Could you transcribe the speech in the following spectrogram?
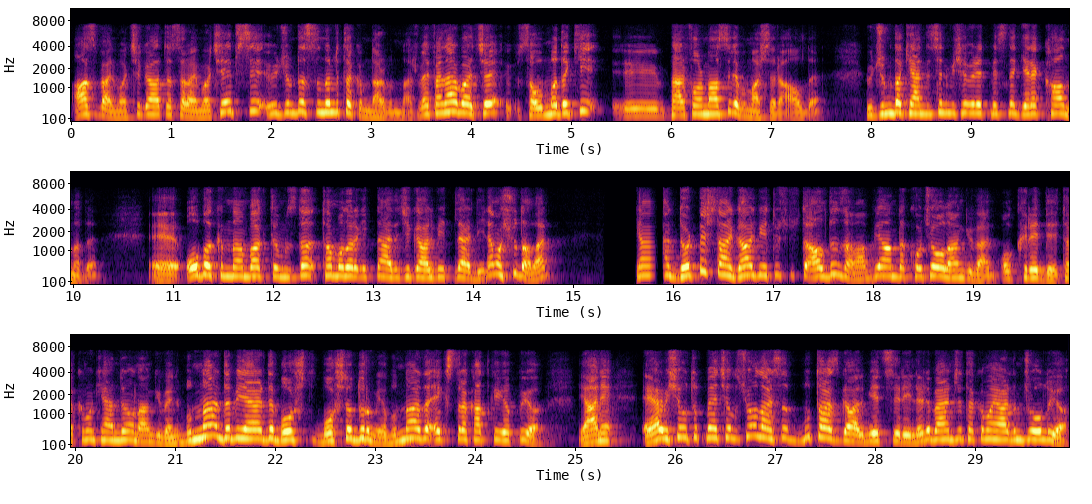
Asbel maçı, Galatasaray maçı hepsi hücumda sınırlı takımlar bunlar. Ve Fenerbahçe savunmadaki e, performansıyla bu maçları aldı. Hücumda kendisinin bir şey üretmesine gerek kalmadı. E, o bakımdan baktığımızda tam olarak ikna edici galibiyetler değil ama şu da var. Yani 4-5 tane galibiyet üst üste aldığın zaman bir anda koça olan güven, o kredi, takımın kendine olan güveni bunlar da bir yerde boş boşta durmuyor. Bunlar da ekstra katkı yapıyor. Yani eğer bir şey oturtmaya çalışıyorlarsa bu tarz galibiyet serileri bence takıma yardımcı oluyor.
